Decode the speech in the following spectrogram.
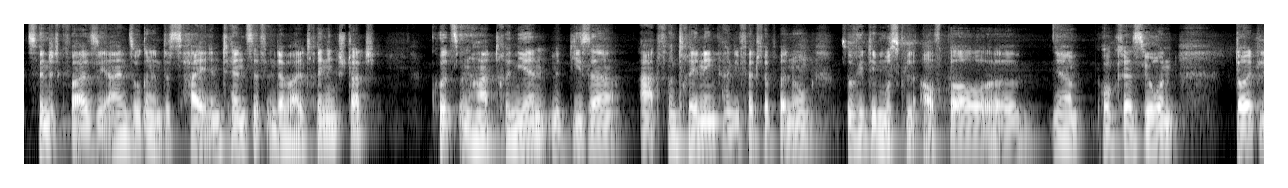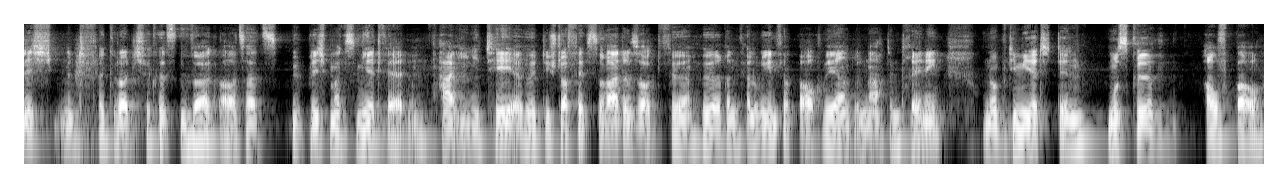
Es findet quasi ein sogenanntes High-Intensive Intervalltraining statt. Kurz und hart trainieren. Mit dieser Art von Training kann die Fettverbrennung sowie die Muskelaufbau, äh, ja, deutlich mit deutlich verkürzten Workouts als üblich maximiert werden. HIIT erhöht die Stoffwechselrate, sorgt für höheren Kalorienverbrauch während und nach dem Training und optimiert den Muskelaufbau.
